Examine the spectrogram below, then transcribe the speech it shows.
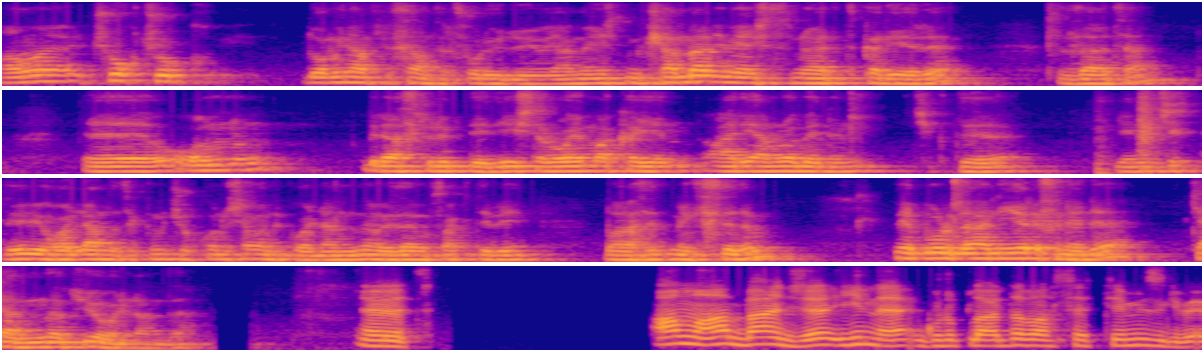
Ama çok çok dominant bir santrforuydu. Yani mükemmel bir Manchester United kariyeri zaten. Ee, onun biraz sürüklediği işte Roy Makay'ın, Arjen Robben'in çıktığı, yeni çıktığı bir Hollanda takımı çok konuşamadık Hollanda'dan. O yüzden ufak da bir bahsetmek istedim. Ve burada hani yarı finale kendini atıyor Hollanda. Evet. Ama bence yine gruplarda bahsettiğimiz gibi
